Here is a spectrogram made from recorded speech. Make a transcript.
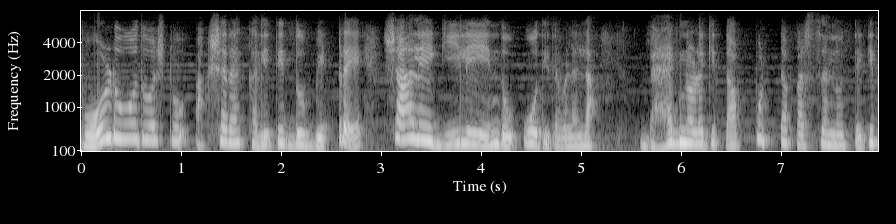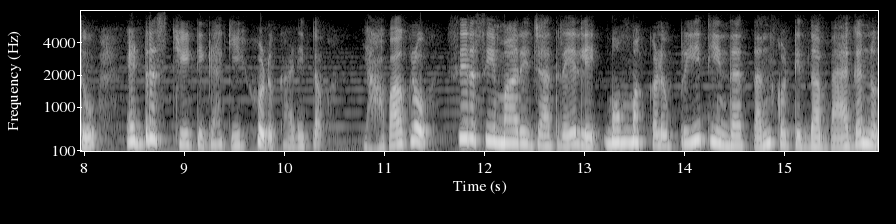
ಬೋರ್ಡ್ ಓದುವಷ್ಟು ಅಕ್ಷರ ಕಲಿತಿದ್ದು ಬಿಟ್ಟರೆ ಶಾಲೆ ಗೀಲೆ ಎಂದು ಓದಿದವಳಲ್ಲ. ಬ್ಯಾಗ್ನೊಳಗಿದ್ದ ಪುಟ್ಟ ಪರ್ಸನ್ನು ತೆಗೆದು ಅಡ್ರೆಸ್ ಚೀಟಿಗಾಗಿ ಹುಡುಕಾಡಿದ್ಲು ಯಾವಾಗಲೂ ಸಿರಸಿ ಮಾರಿ ಜಾತ್ರೆಯಲ್ಲಿ ಮೊಮ್ಮಕ್ಕಳು ಪ್ರೀತಿಯಿಂದ ತಂದುಕೊಟ್ಟಿದ್ದ ಬ್ಯಾಗನ್ನು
